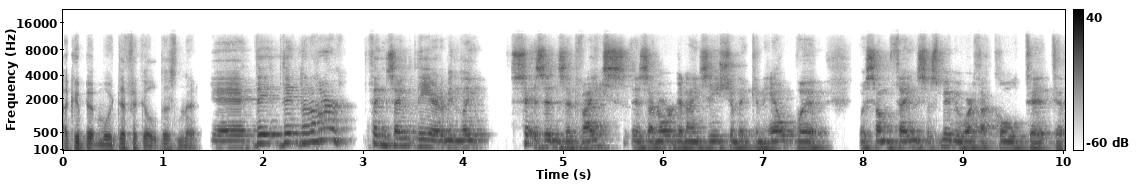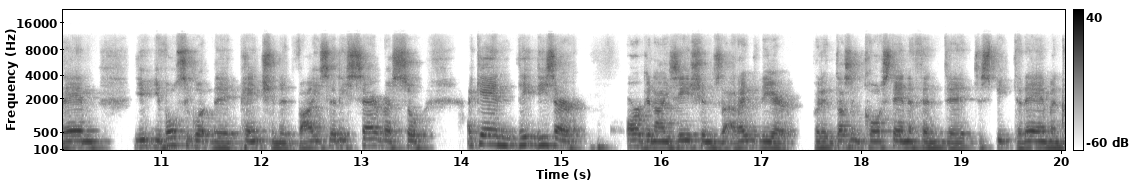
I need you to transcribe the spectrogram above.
a good bit more difficult, doesn't it? Yeah, they, they, there are things out there. I mean, like Citizens Advice is an organisation that can help with, with some things. It's maybe worth a call to, to them. You, have also got the Pension Advisory Service. So, again, these are organisations that are out there, but it doesn't cost anything to, to speak to them. And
